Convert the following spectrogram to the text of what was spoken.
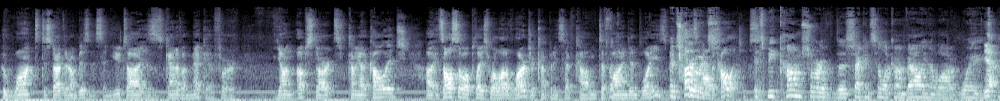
who want to start their own business. And Utah is kind of a mecca for young upstarts coming out of college. Uh, it's also a place where a lot of larger companies have come to find employees because of all it's- the colleges. It's become sort of the second Silicon Valley in a lot of ways. Yeah.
